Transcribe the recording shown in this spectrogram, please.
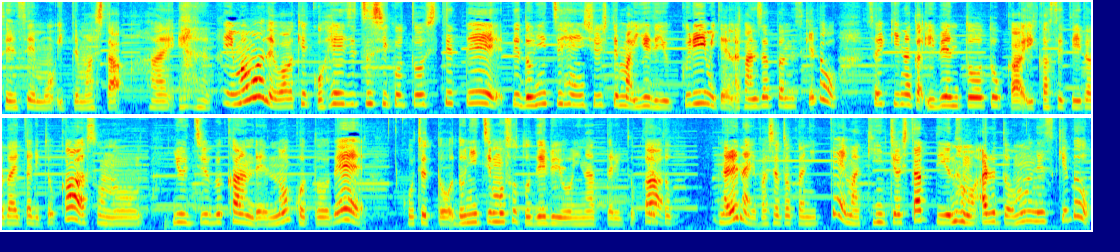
先生も言ってました。はい。今までは結構平日仕事してて、で、土日編集して、まあ家でゆっくりみたいな感じだったんですけど、最近なんかイベントとか行かせていただいたりとか、その YouTube 関連のことで、こうちょっと土日も外出るようになったりとか、慣れない場所とかに行って、まあ緊張したっていうのもあると思うんですけど、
